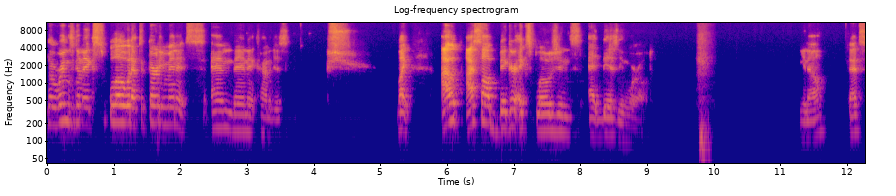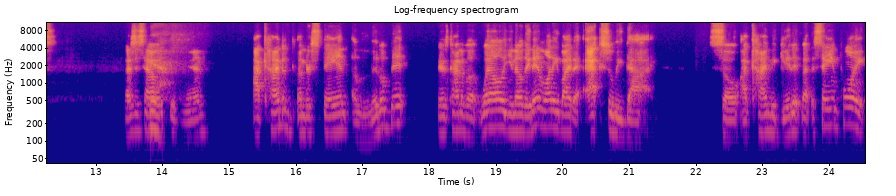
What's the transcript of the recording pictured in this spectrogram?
The ring's gonna explode after 30 minutes, and then it kind of just like I I saw bigger explosions at Disney World. You know, that's that's just how yeah. it is, man. I kind of understand a little bit. There's kind of a well, you know, they didn't want anybody to actually die. So I kind of get it. But at the same point,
